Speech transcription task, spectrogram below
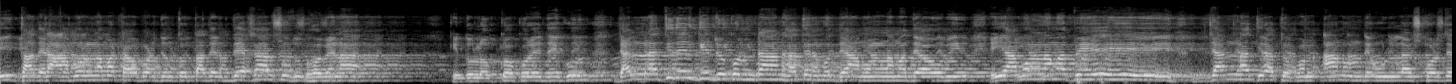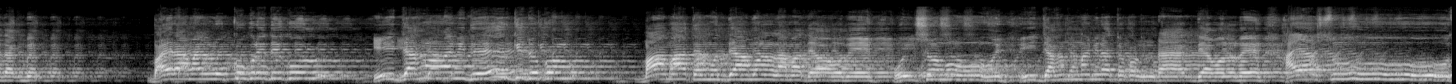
এই তাদের আমল নামাটাও পর্যন্ত তাদের দেখার সুযোগ হবে না। কিন্তু লক্ষ্য করে দেখুন, জান্নাতীদেরকে যখন ডান হাতের মধ্যে আমল নামা দেওয়া হবে, এই আমল নামা পেয়ে জান্নাতীরা তখন আনন্দে উল্লাস করতে থাকবে। বাইরে আমার লক্ষ্য করে দেখুন, এই জাহান্নামীদেরকে যখন বাম হাতের মধ্যে আমল নামা দেওয়া হবে। ওই সময় এই জাহান্নামীরা তখন ডাক দেওয়া বলবে, হায় আফসুস,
